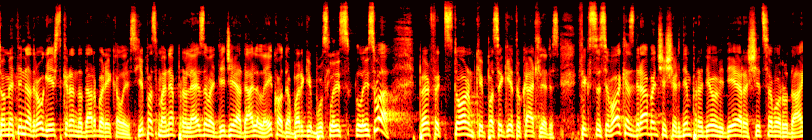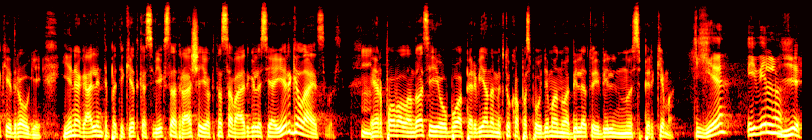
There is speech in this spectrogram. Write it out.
Tuometinė draugė išskrenda darbo reikalais. Ji pas mane praleisdavo didžiąją dalį laiko, dabargi bus lais, laisva. Perfect storm, kaip pasakytų Katleris. Tik susivokęs drebančią širdim pradėjau vidėje rašyti savo rudakiai draugiai. Ji negalinti patikėti, kas vyksta, atrašė, jog tas savaitgalis jai irgi laisvas. Hmm. Ir po valandos jie jau buvo per vieną mygtuko paspaudimą nuo bilietų į Vilnių nusipirkimą. Ji į Vilnių? Ji.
